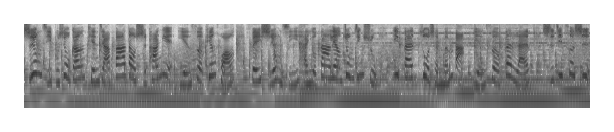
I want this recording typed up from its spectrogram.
食用级不锈钢添加八到十帕镍，颜色偏黄；非食用级含有大量重金属，一般做成门把，颜色泛蓝。实际测试，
